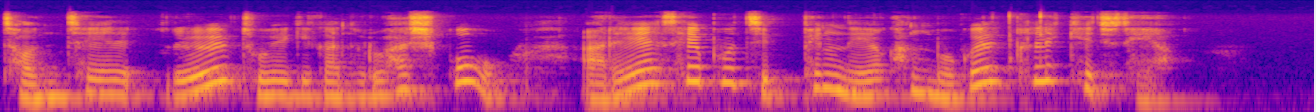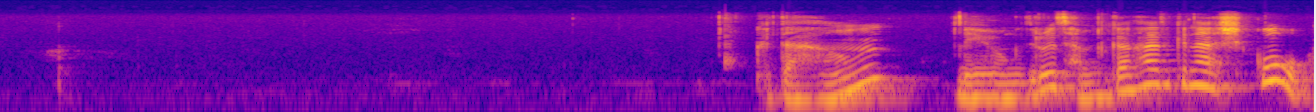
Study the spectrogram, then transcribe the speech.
전체를 조회기간으로 하시고 아래 세부 집행 내역 항목을 클릭해 주세요. 그 다음 내용들을 잠깐 확인하시고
